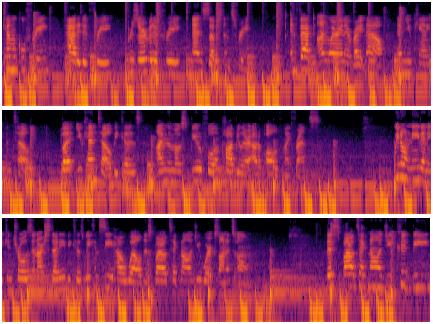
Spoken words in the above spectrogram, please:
chemical free, additive free, preservative free, and substance free. In fact, I'm wearing it right now, and you can't even tell. But you can tell because I'm the most beautiful and popular out of all of my friends. We don't need any controls in our study because we can see how well this biotechnology works on its own. This biotechnology could be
